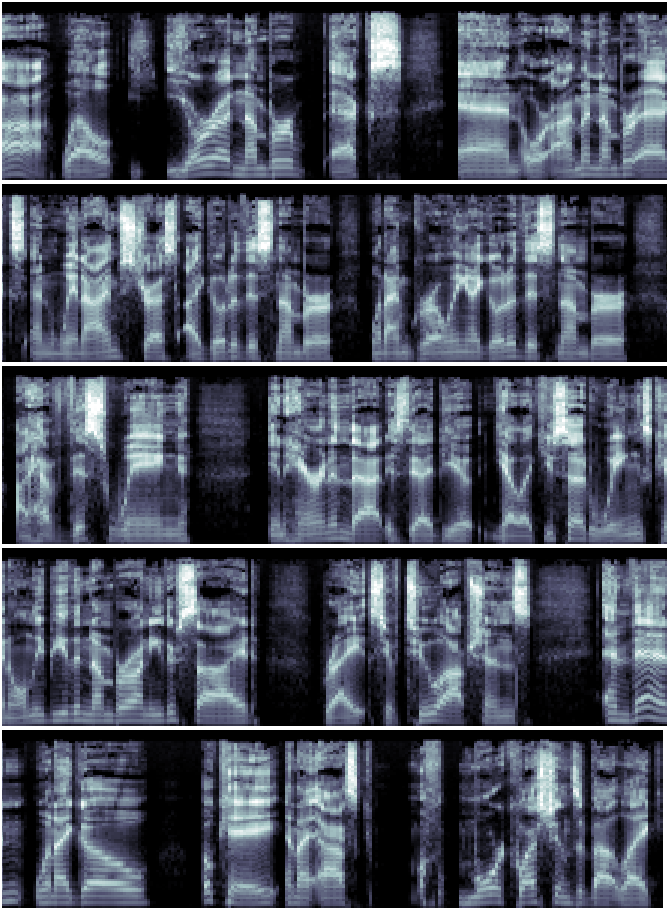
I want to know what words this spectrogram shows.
ah, well, you're a number X and or I'm a number X and when I'm stressed I go to this number, when I'm growing I go to this number. I have this wing. Inherent in that is the idea, yeah, like you said, wings can only be the number on either side, right? So you have two options. And then when I go, okay, and I ask more questions about like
